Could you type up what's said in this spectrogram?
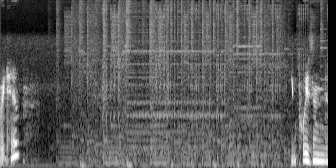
Destroyed him. Being poisoned.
